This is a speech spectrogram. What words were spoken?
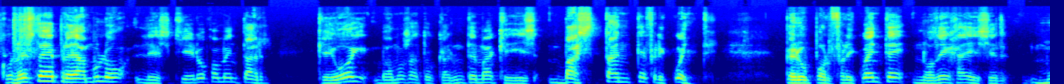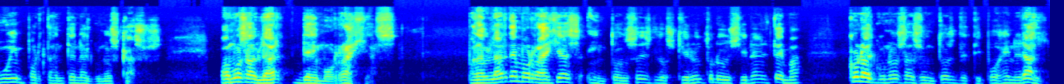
con este preámbulo les quiero comentar que hoy vamos a tocar un tema que es bastante frecuente, pero por frecuente no deja de ser muy importante en algunos casos. Vamos a hablar de hemorragias. Para hablar de hemorragias, entonces los quiero introducir en el tema con algunos asuntos de tipo general.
